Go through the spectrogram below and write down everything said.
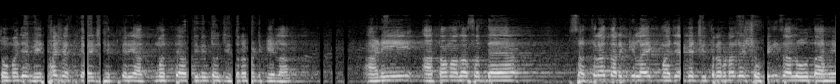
तो म्हणजे वेथा शेतकरी शेतकरी आत्महत्यावरतीने तो चित्रपट केला. आणि आता माझा सध्या सतरा तारखेला एक माझ्या एका चित्रपटाचं शूटिंग चालू होत आहे.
